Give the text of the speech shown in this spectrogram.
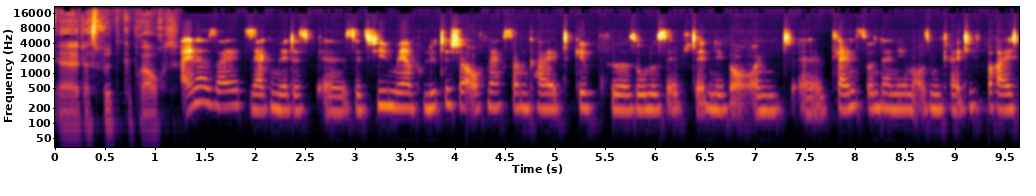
das wird gebraucht. Einerseits merken wir, dass äh, es jetzt viel mehr politische Aufmerksamkeit gibt für Solo-Selbstständige und äh, Kleinstunternehmen aus dem Kreativbereich.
